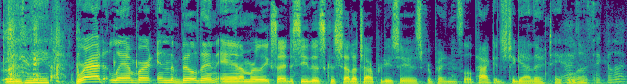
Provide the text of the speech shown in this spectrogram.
Excuse me. Brad Lambert in the building, and I'm really excited to see this because shout out to our producers for putting this little package together. Take a look. let's take a look.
